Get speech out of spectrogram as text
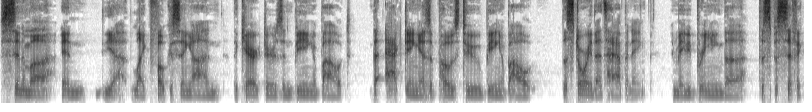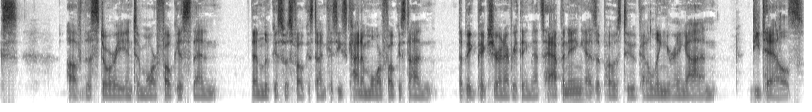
cinema and yeah, like focusing on the characters and being about the acting as opposed to being about the story that's happening and maybe bringing the the specifics of the story into more focus than than Lucas was focused on because he's kind of more focused on the big picture and everything that's happening as opposed to kind of lingering on details.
